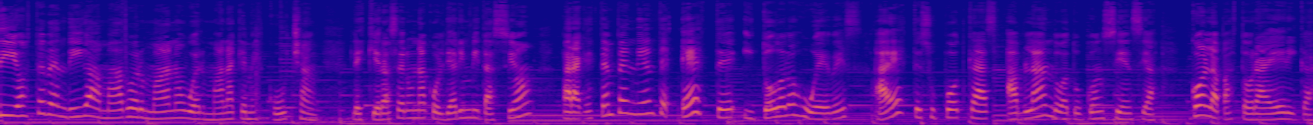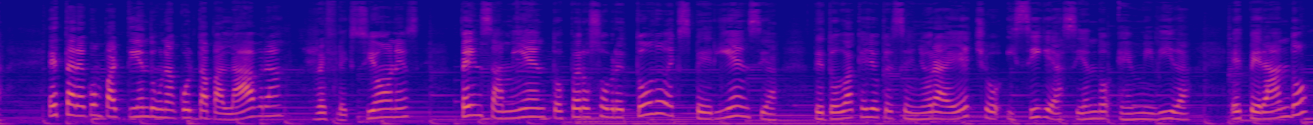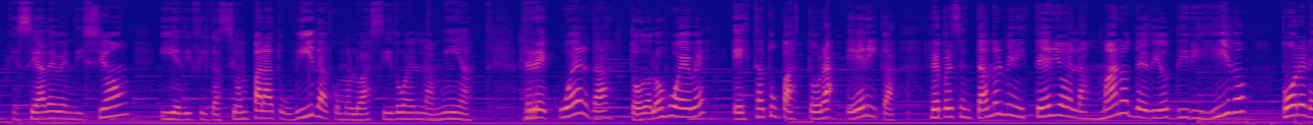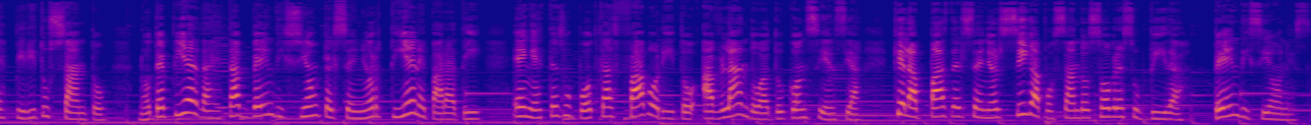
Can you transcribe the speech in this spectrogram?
Dios te bendiga, amado hermano o hermana que me escuchan. Les quiero hacer una cordial invitación para que estén pendientes este y todos los jueves a este su podcast Hablando a tu conciencia con la pastora Erika. Estaré compartiendo una corta palabra, reflexiones, pensamientos, pero sobre todo experiencia de todo aquello que el Señor ha hecho y sigue haciendo en mi vida, esperando que sea de bendición y edificación para tu vida como lo ha sido en la mía. Recuerda, todos los jueves, está tu pastora Erika, representando el ministerio en las manos de Dios dirigido por el Espíritu Santo. No te pierdas esta bendición que el Señor tiene para ti en este su podcast favorito, Hablando a tu conciencia. Que la paz del Señor siga posando sobre su vida. Bendiciones.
